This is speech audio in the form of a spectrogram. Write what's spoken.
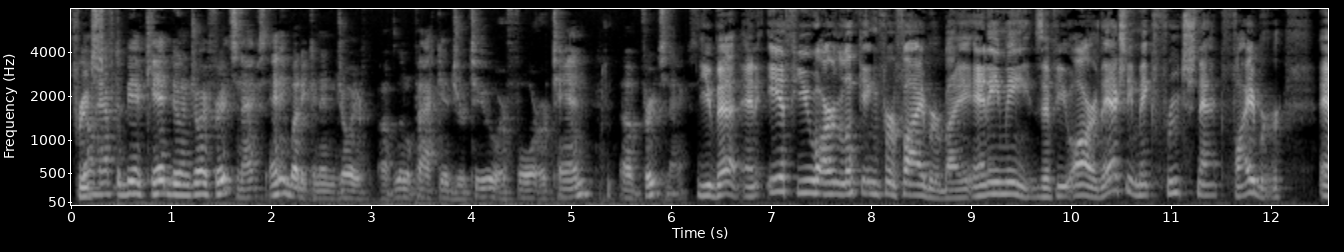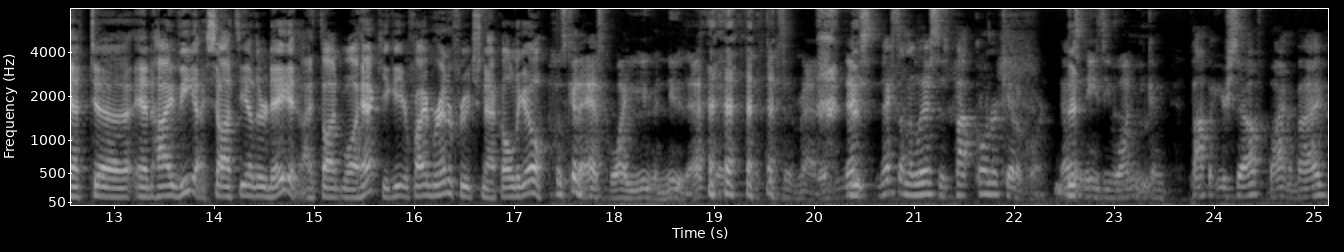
Fruit. You don't have to be a kid to enjoy fruit snacks. Anybody can enjoy a little package or two or four or ten of fruit snacks. You bet. And if you are looking for fiber by any means, if you are, they actually make fruit snack fiber at uh, at Hy-Vee. I saw it the other day, and I thought, well, heck, you get your fiber and a fruit snack all to go. I was going to ask why you even knew that. it doesn't matter. Next, next on the list is popcorn or kettle corn. That's an easy one. You can pop it yourself, buy it in a bag,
